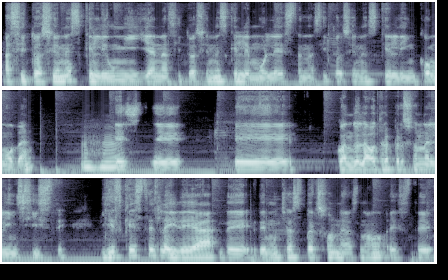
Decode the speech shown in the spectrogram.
a situaciones que le humillan, a situaciones que le molestan, a situaciones que le incomodan, este, eh, cuando la otra persona le insiste. Y es que esta es la idea de, muchas personas, ¿no? Este,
